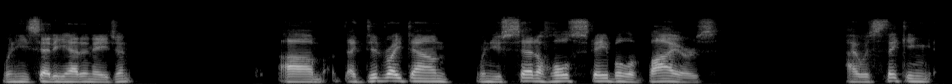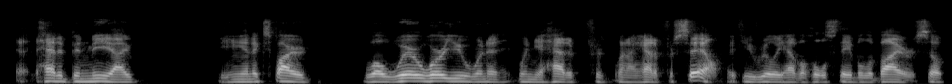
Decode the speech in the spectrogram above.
When he said he had an agent. Um, I did write down when you said a whole stable of buyers. I was thinking, had it been me, I being an expired, well, where were you when it when you had it for when I had it for sale? If you really have a whole stable of buyers. So,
